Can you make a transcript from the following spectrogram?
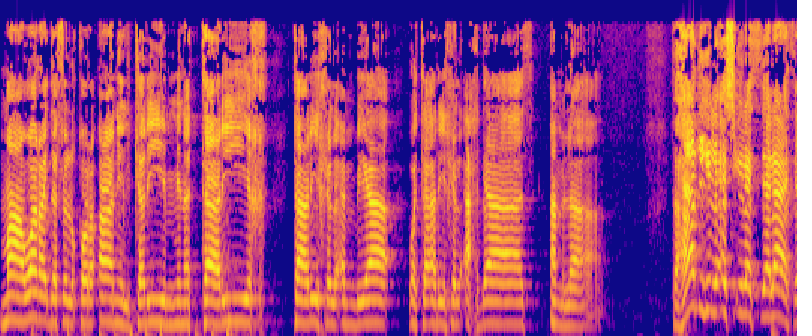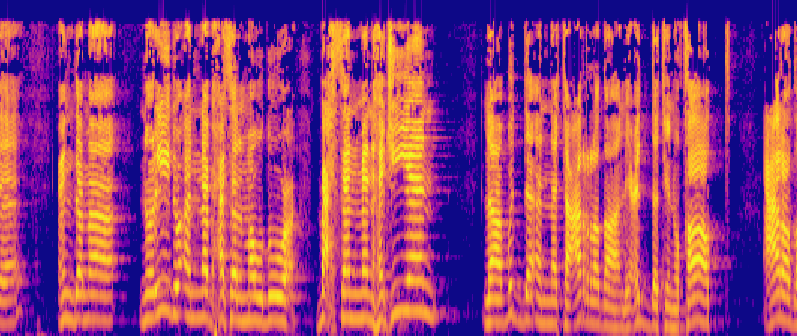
ما ورد في القرآن الكريم من التاريخ تاريخ الأنبياء وتاريخ الأحداث أم لا؟ فهذه الأسئلة الثلاثة عندما نريد أن نبحث الموضوع بحثا منهجيا لا بد أن نتعرض لعدة نقاط. عرض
